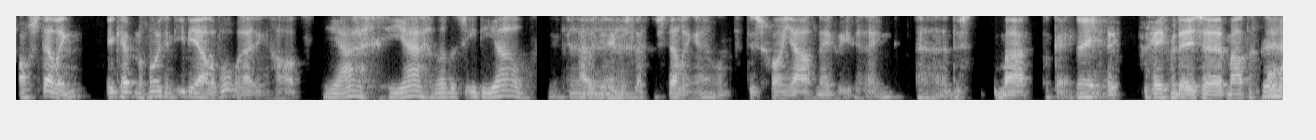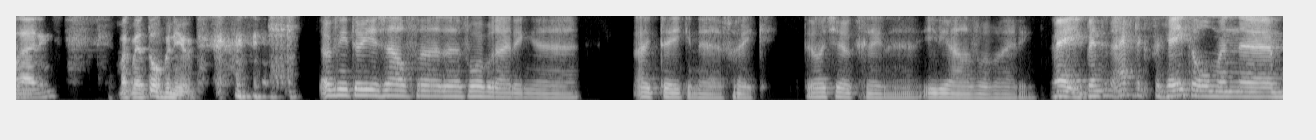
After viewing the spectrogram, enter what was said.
als stelling, ik heb nog nooit een ideale voorbereiding gehad. Ja, ja, wat is ideaal? Dat is eigenlijk een hele Eh. slechte stelling, hè? want het is gewoon ja of nee voor iedereen. Eh, dus, maar oké, Nee, vergeef, vergeef me deze matige voorbereiding. Maar ik ben toch benieuwd. Ook niet door jezelf eh, de voorbereiding eh uittekende, Freek. Toen had je ook geen eh, ideale voorbereiding. nee, ik ben toen eigenlijk vergeten om een, eh,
